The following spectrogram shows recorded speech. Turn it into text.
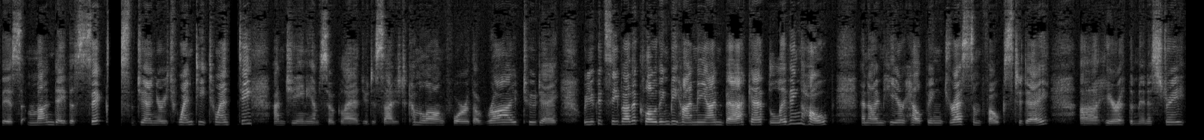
this Monday, the 6th January 2020. I'm Jeanne. I'm so glad you decided to come along for the ride today. Well, you could see by the clothing behind me, I'm back at Living Hope, and I'm here helping dress some folks today uh, here at the ministry.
